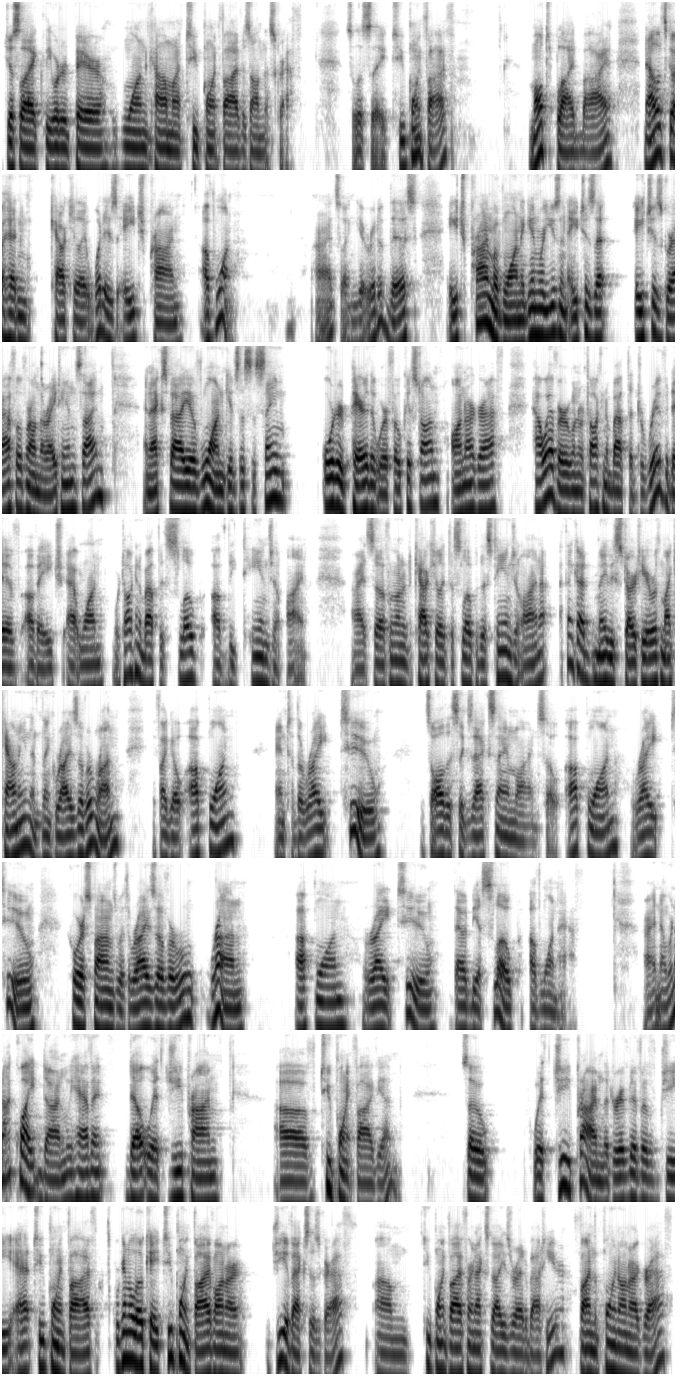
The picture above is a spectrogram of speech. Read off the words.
just like the ordered pair 1 comma 2.5 is on this graph. So let's say 2.5 multiplied by, now let's go ahead and calculate what is h prime of 1. All right, so I can get rid of this. h prime of 1, again, we're using h's, h's graph over on the right-hand side. An x value of 1 gives us the same ordered pair that we're focused on on our graph. However, when we're talking about the derivative of h at 1, we're talking about the slope of the tangent line. All right, so if we wanted to calculate the slope of this tangent line, I think I'd maybe start here with my counting and think rise over run. If I go up one and to the right two, it's all this exact same line. So up one, right two corresponds with rise over run, up one, right two. That would be a slope of one half. All right, now we're not quite done. We haven't dealt with G prime of 2.5 yet. So with G prime, the derivative of G at 2.5, we're going to locate 2.5 on our G of X's graph. Um, 2.5 for an X value is right about here. Find the point on our graph.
